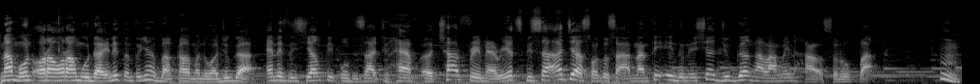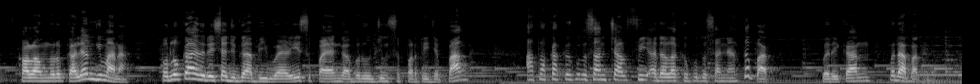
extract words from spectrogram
Namun orang-orang muda ini tentunya bakal menua juga. And if these young people decide to have a child-free marriage, bisa aja suatu saat nanti Indonesia juga ngalamin hal serupa. Hmm, kalau menurut kalian gimana? Perlukah Indonesia juga be wary supaya nggak berujung seperti Jepang? Apakah keputusan child free adalah keputusan yang tepat? Berikan pendapatmu.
